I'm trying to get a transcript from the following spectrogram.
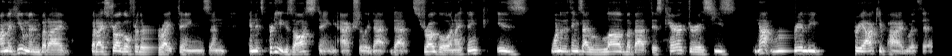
I'm a human, but I but I struggle for the right things and and it's pretty exhausting actually that that struggle and I think is one of the things I love about this character is he's not really preoccupied with it.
